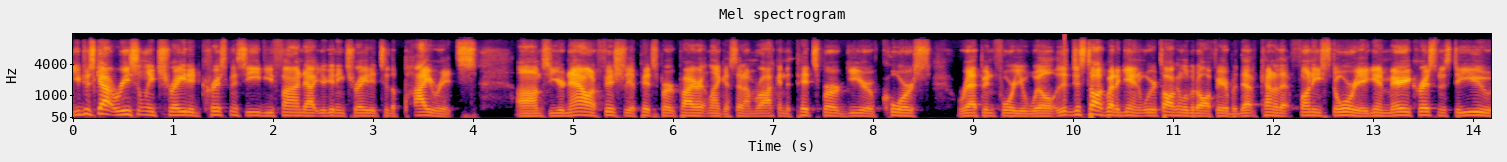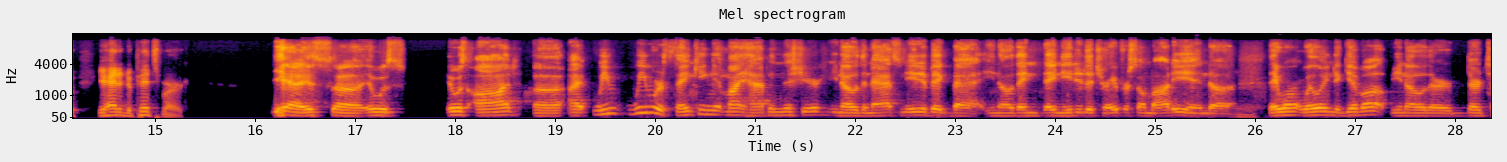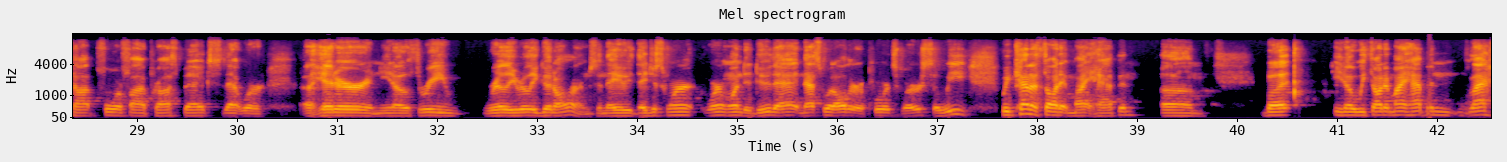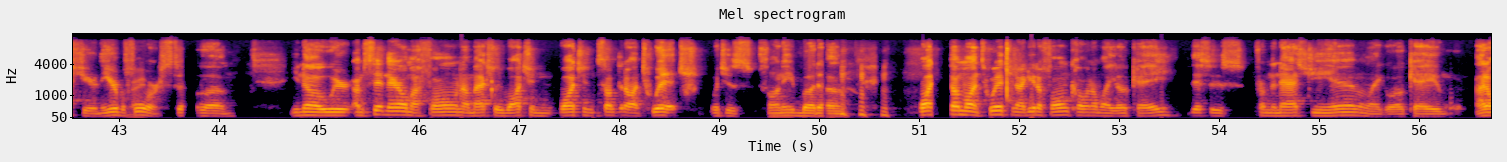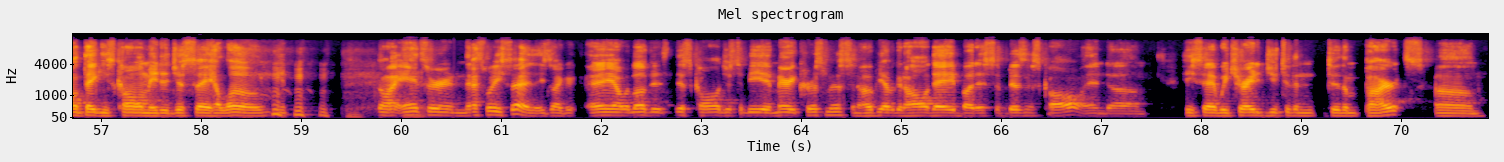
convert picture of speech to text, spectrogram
You just got recently traded. Christmas Eve, you find out you're getting traded to the Pirates. Um, so you're now officially a Pittsburgh Pirate. And like I said, I'm rocking the Pittsburgh gear, of course, repping for you, Wil. Just talk about again, we were talking a little bit off air, but that kind of that funny story. Again, Merry Christmas to you. You're headed to Pittsburgh. Yeah, it's uh it was it was odd. Uh, I we we were thinking it might happen this year. You know, the Nats needed a big bat. You know, they they needed a trade for somebody, and uh, mm. they weren't willing to give up. You know, their their top four or five prospects that were a hitter, and you know, three really really good arms, and they they just weren't weren't one to do that, and that's what all the reports were. So we we kind of thought it might happen, um, but you know, we thought it might happen last year and the year before. Right. So. Um, you know, we're I'm sitting there on my phone. I'm actually watching watching something on Twitch, which is funny, but um, watching something on Twitch, and I get a phone call, and I'm like, okay, this is from the Nats GM. I'm like, well, okay, I don't think he's calling me to just say hello. so I answer, and that's what he says. He's like, hey, I would love this, this call just to be a Merry Christmas, and I hope you have a good holiday, but it's a business call, and um, he said we traded you to the to the Pirates. Um,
